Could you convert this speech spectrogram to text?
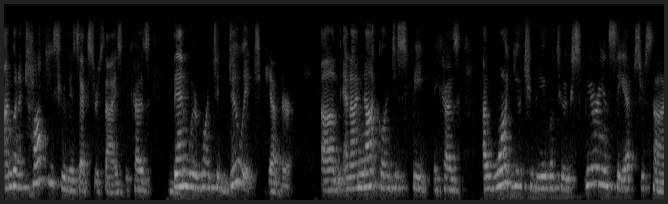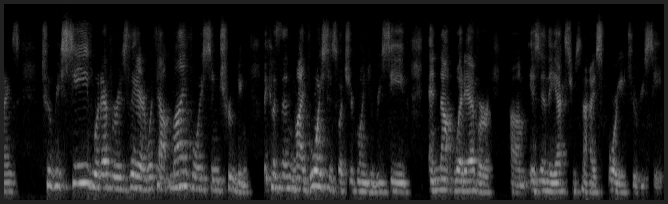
I'm going to talk you through this exercise because then we're going to do it together. Um, and I'm not going to speak because I want you to be able to experience the exercise to receive whatever is there without my voice intruding, because then my voice is what you're going to receive and not whatever um, is in the exercise for you to receive.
